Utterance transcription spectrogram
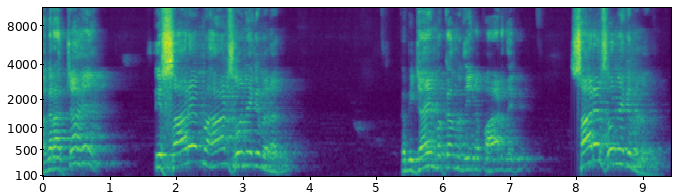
اگر آپ چاہیں تو یہ سارے پہاڑ سونے کے بنا دیں کبھی جائیں مکہ، مدینہ، پہاڑ دیکھیں، سارے سونے کے بنا دیں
